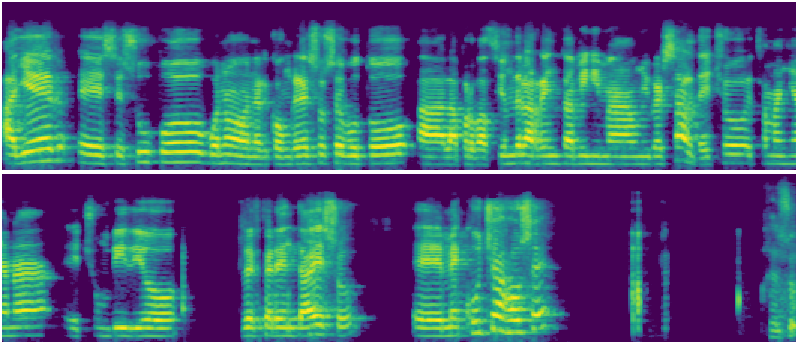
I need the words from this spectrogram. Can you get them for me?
Ayer eh, se supo, bueno, en el Congreso se votó a la aprobación de la renta mínima universal. De hecho, esta mañana he hecho un vídeo referente a eso. Eh, ¿Me escuchas, José? Jesús,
